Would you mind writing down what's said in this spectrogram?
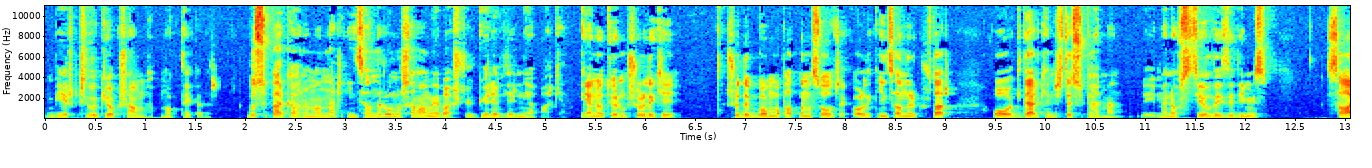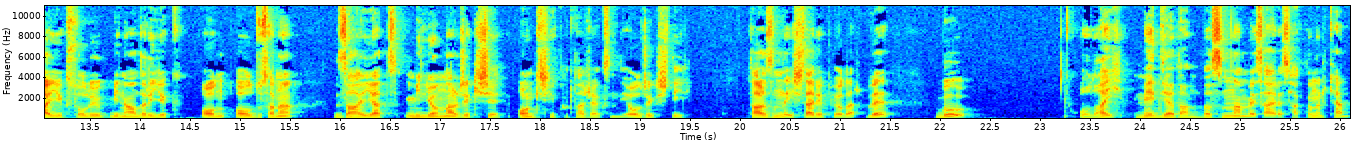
Bir ırkçılık yok şu an bu noktaya kadar. Bu süper kahramanlar insanları umursamamaya başlıyor görevlerini yaparken. Yani atıyorum şuradaki şurada bir bomba patlaması olacak. Oradaki insanları kurtar. O giderken işte Superman, Man of Steel'da izlediğimiz sağ yık, sol yık, binaları yık. Ol, oldu sana zayiat milyonlarca kişi 10 kişiyi kurtaracaksın diye olacak iş değil. Tarzında işler yapıyorlar ve bu olay medyadan, basından vesaire saklanırken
